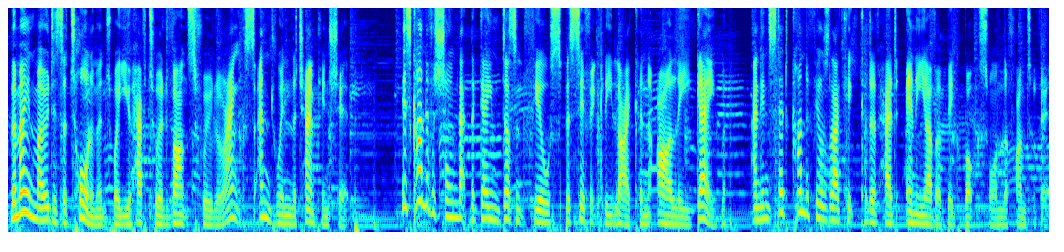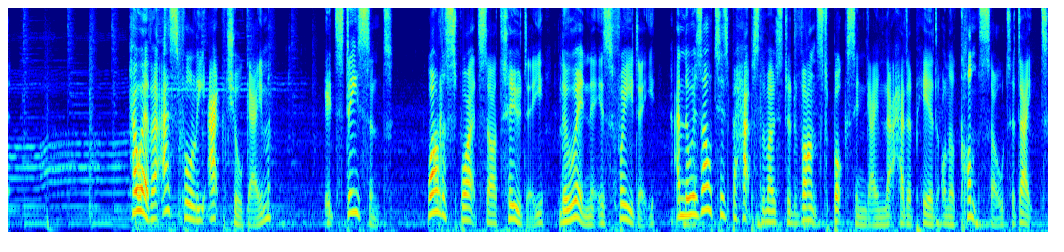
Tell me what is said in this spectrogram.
The main mode is a tournament where you have to advance through the ranks and win the championship. It's kind of a shame that the game doesn't feel specifically like an Ali game, and instead kind of feels like it could have had any other big boxer on the front of it. However, as for the actual game, it's decent. While the sprites are 2D, the is 3D, and the result is perhaps the most advanced boxing game that had appeared on a console to date.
